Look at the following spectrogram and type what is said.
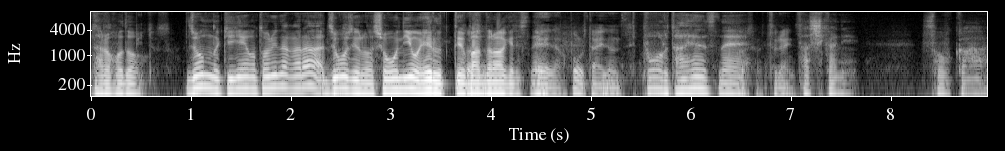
なるほど。ジョンの機嫌を取りながらジョージの承認を得るっていうバンドなわけですね。ええだからポール大変なんですよ。ポール大変ですそうねそう辛いんです。確かに。そうか。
